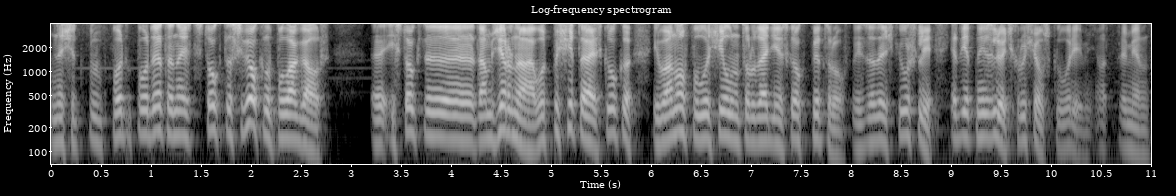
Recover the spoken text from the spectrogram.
Значит, под, под это, значит, столько-то свекла полагалось. Э, и столько-то э, там зерна. Вот посчитай, сколько Иванов получил на трудодень, сколько Петров. Эти задачки ушли. Это где-то на излете хрущевского времени, вот примерно.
